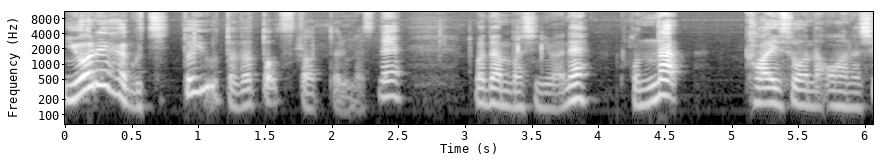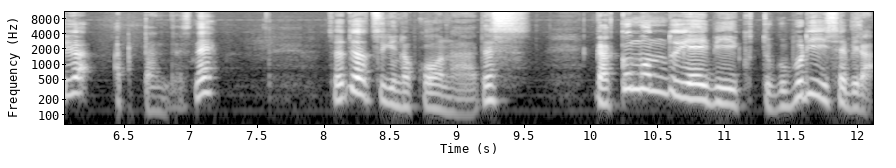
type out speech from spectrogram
みわれはぐち」という歌だと伝わっておりますね。マダン橋にはねこんなかわいそうなお話があったんですね。それでは次のコーナーです。学問ドゥエイビークとグブリーセビラ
